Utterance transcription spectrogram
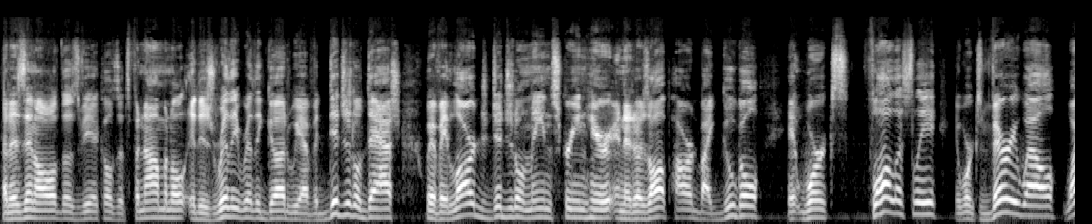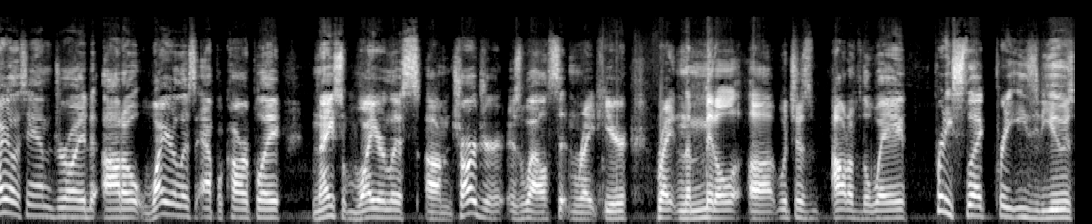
that is in all of those vehicles. It's phenomenal. It is really, really good. We have a digital dash. We have a large digital main screen here, and it is all powered by Google. It works flawlessly. It works very well. Wireless Android Auto, wireless Apple CarPlay, nice wireless um, charger as well, sitting right here, right in the middle, uh, which is out of the way pretty slick, pretty easy to use.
